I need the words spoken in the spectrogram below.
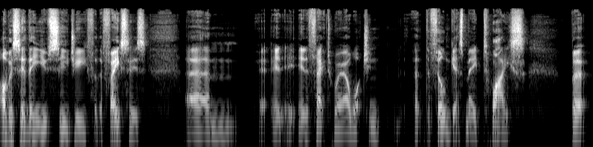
Obviously, they use CG for the faces. Um, in, in effect, we are watching uh, the film gets made twice, but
